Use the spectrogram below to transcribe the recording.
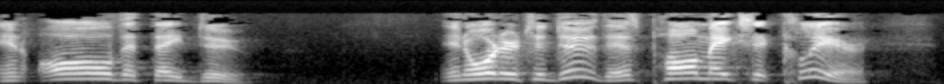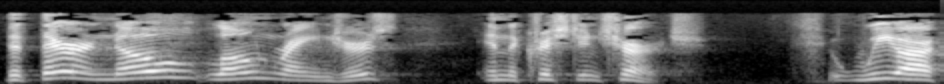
in all that they do. In order to do this, Paul makes it clear that there are no lone rangers in the Christian church. We are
